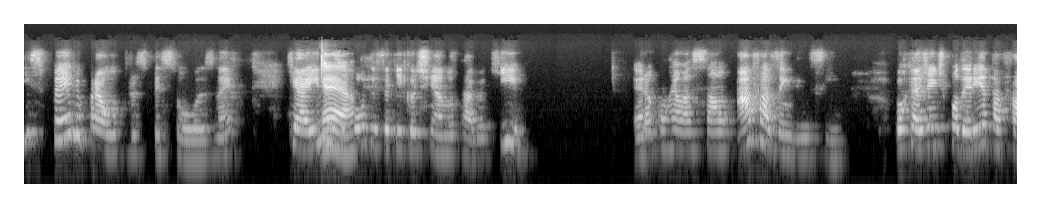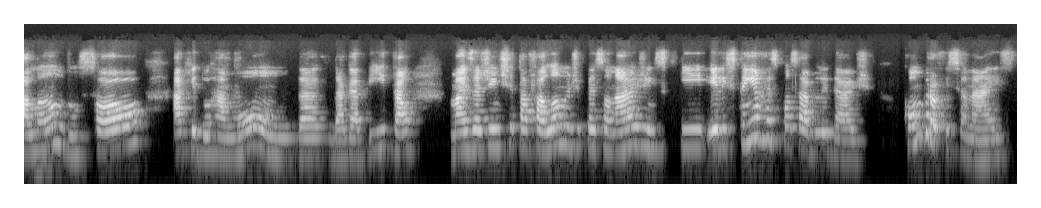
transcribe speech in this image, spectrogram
espelho para outras pessoas, né? Que aí, nesse é. ponto, isso aqui que eu tinha anotado aqui, era com relação à fazenda em si. Porque a gente poderia estar tá falando só aqui do Ramon, da, da Gabi e tal, mas a gente está falando de personagens que eles têm a responsabilidade com profissionais,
